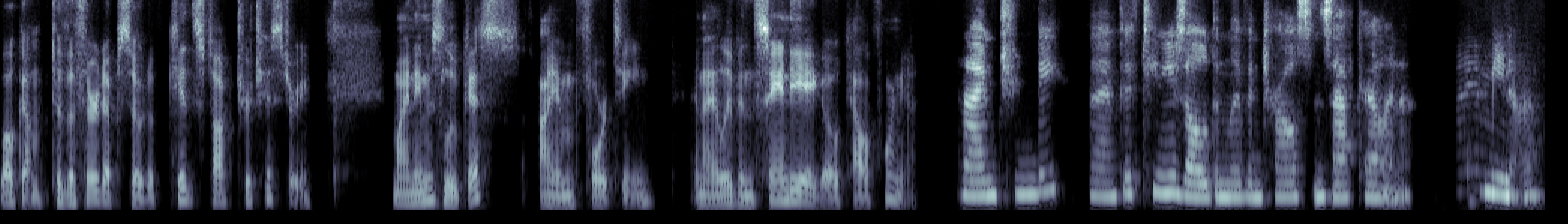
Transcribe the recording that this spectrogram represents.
Welcome to the third episode of Kids Talk Church History. My name is Lucas. I am 14 and I live in San Diego, California. And I'm Trinity. And I'm 15 years old and live in Charleston, South Carolina. I am Mina.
